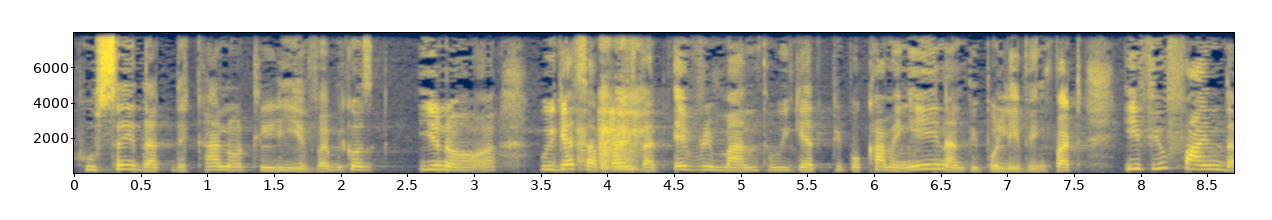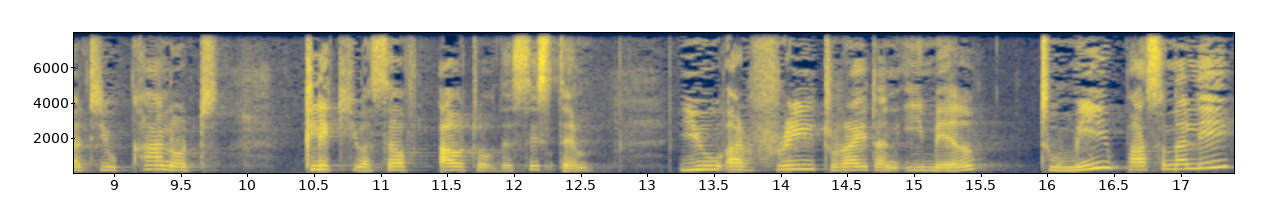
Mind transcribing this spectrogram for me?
who say that they cannot leave uh, because you know uh, we get surprised that every month we get people coming in and people leaving. But if you find that you cannot click yourself out of the system, you are free to write an email to me personally,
